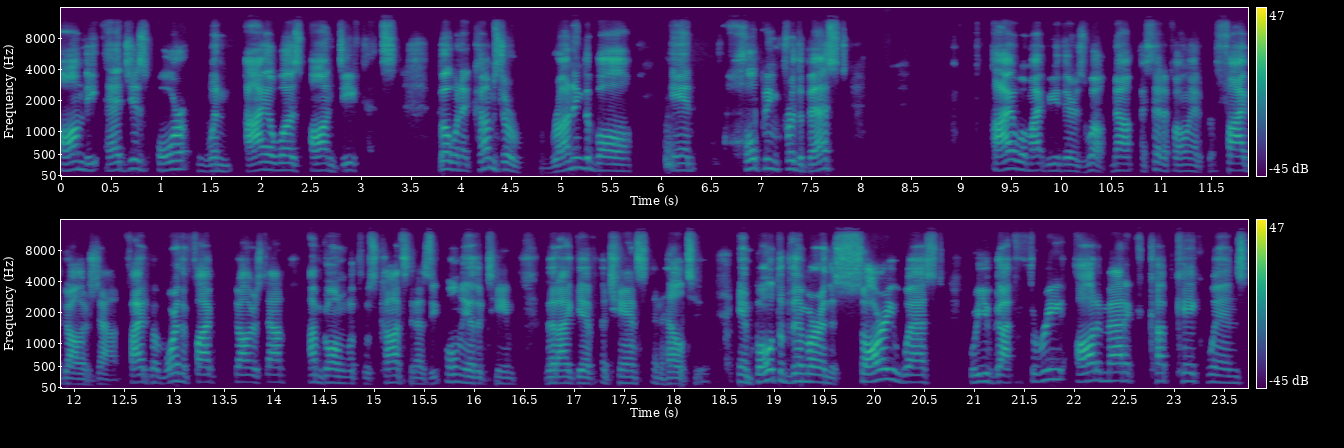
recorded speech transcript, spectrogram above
on the edges or when Iowa's on defense. But when it comes to running the ball and hoping for the best, Iowa might be there as well. Now, I said if I only had to put five dollars down, if I had to put more than five dollars down, I'm going with Wisconsin as the only other team that I give a chance in hell to. And both of them are in the sorry West, where you've got three automatic cupcake wins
